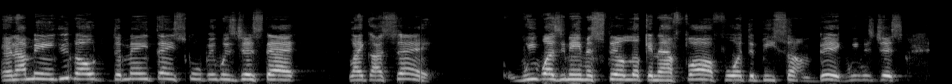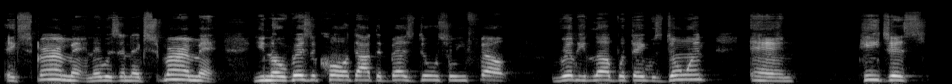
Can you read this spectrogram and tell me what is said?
And I mean, you know, the main thing, Scoop, it was just that, like I said, we wasn't even still looking that far for it to be something big. We was just experimenting. It was an experiment. You know, RZA called out the best dudes who he felt really loved what they was doing, and he just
